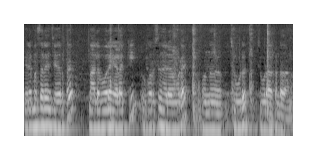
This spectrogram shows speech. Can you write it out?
ഗരം മസാലയും ചേർത്ത് നല്ലപോലെ ഇളക്കി കുറച്ച് നേരം കൂടെ ഒന്ന് ചൂട് ചൂടാക്കേണ്ടതാണ്.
